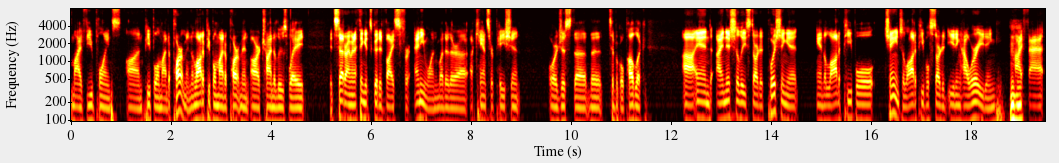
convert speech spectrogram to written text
my viewpoints on people in my department. A lot of people in my department are trying to lose weight, et cetera. I mean, I think it's good advice for anyone, whether they're a, a cancer patient or just the, the typical public. Uh, and I initially started pushing it, and a lot of people changed. A lot of people started eating how we're eating, mm-hmm. high fat,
